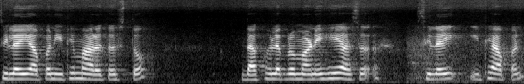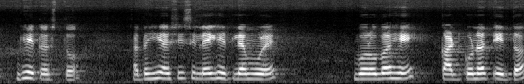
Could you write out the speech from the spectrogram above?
सिलाई आपण इथे मारत असतो. दाखवल्याप्रमाणे हे असं सिलाई इथे आपण घेत असतो. आता ही अशी सिलाई घेतल्यामुळे बरोबर हे काटकोनात येतं.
